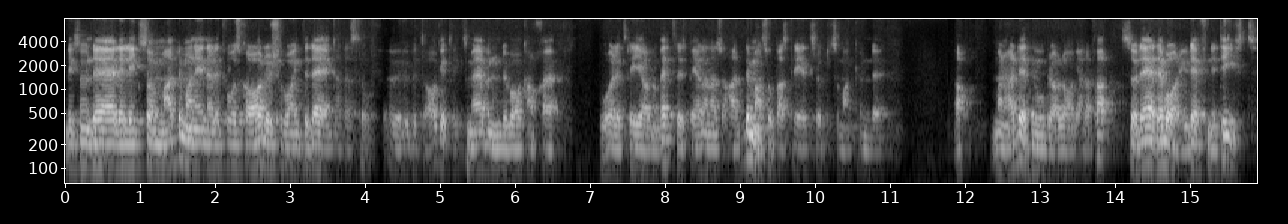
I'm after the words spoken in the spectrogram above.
Liksom det, eller liksom, hade man en eller två skador så var inte det en katastrof överhuvudtaget. Liksom, även om det var kanske två eller tre av de bättre spelarna så hade man så pass bred trupp som man kunde... Ja, man hade ett nog bra lag i alla fall. Så det, det var det ju definitivt.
